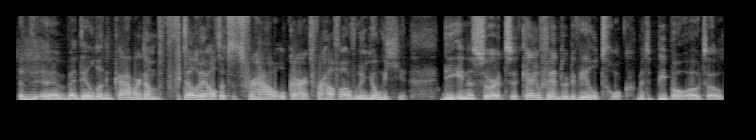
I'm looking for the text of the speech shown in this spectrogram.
een uh, wij deelden een kamer. Dan vertelden wij altijd het verhaal, elkaar het verhaal van over een jongetje. die in een soort caravan door de wereld trok. met een Pipo-auto.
